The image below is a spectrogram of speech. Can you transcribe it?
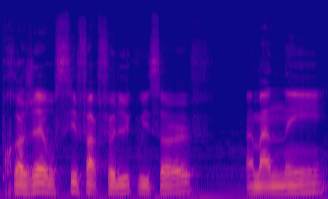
projets aussi farfelus que WeSurf, à un moment donné,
